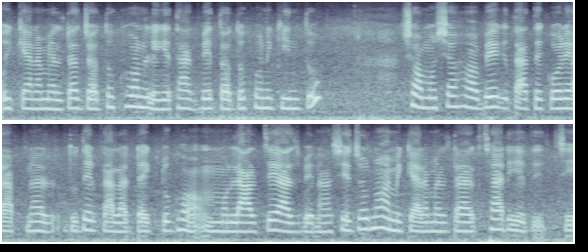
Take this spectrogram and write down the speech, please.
ওই ক্যারামেলটা যতক্ষণ লেগে থাকবে ততক্ষণই কিন্তু সমস্যা হবে। তাতে করে আপনার দুধের কালারটা একটু লালচে আসবে না। সেজন্য আমি ক্যারামেলটা ছাড়িয়ে দিচ্ছি।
